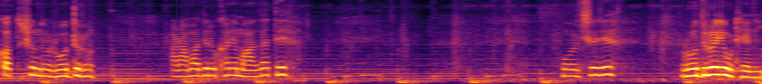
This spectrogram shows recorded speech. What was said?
কত সুন্দর রৌদ্র। আর আমাদের ওখানে মালদাতে বলছে যে রৌদ্রই ওঠেনি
